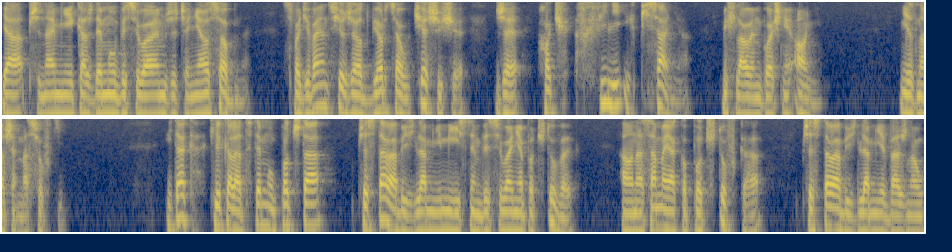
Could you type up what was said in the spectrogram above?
ja przynajmniej każdemu wysyłałem życzenia osobne, spodziewając się, że odbiorca ucieszy się, że choć w chwili ich pisania myślałem właśnie o nim. Nie znoszę masówki. I tak kilka lat temu poczta przestała być dla mnie miejscem wysyłania pocztówek, a ona sama jako pocztówka przestała być dla mnie ważną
